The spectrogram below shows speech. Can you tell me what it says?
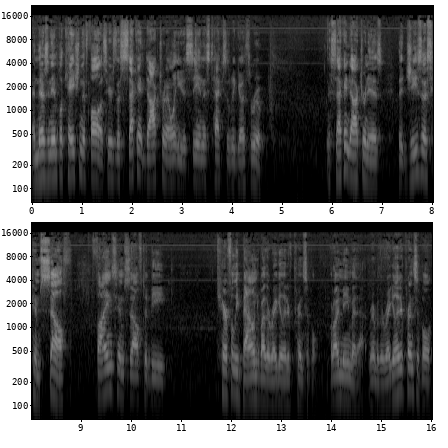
and there's an implication that follows. Here's the second doctrine I want you to see in this text as we go through. The second doctrine is that Jesus himself finds himself to be carefully bound by the regulative principle. What do I mean by that? Remember, the regulative principle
